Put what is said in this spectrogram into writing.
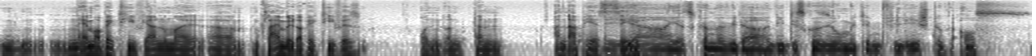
ein M-Objektiv ja nun mal ähm, ein Kleinbildobjektiv ist und, und dann an APS-C. Ja, jetzt können wir wieder die Diskussion mit dem Filetstück aus.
